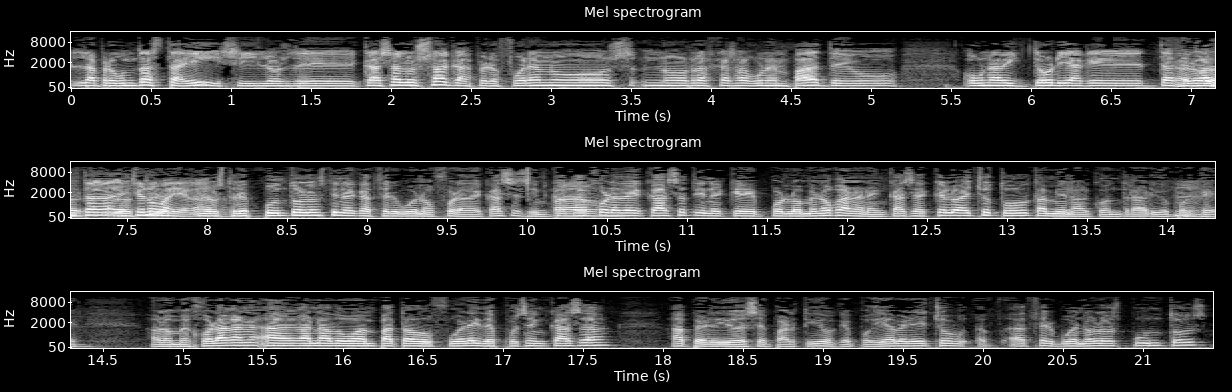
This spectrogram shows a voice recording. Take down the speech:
la pregunta está ahí. Si los de casa los sacas, pero fuera nos, nos rascas algún empate o, o una victoria que te hace Claro, falta, los es que no va a llegar. Los tres puntos los tiene que hacer bueno fuera de casa. Si empata Claro. fuera de casa, tiene que por lo menos ganar en casa. Es que lo ha hecho todo también al contrario, porque Mm. a lo mejor ha, gan- ha ganado o ha empatado fuera y después en casa ha perdido ese partido, que podía haber hecho hacer buenos los puntos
